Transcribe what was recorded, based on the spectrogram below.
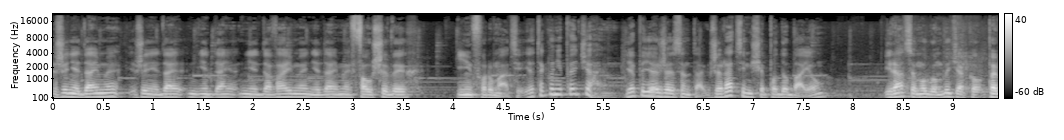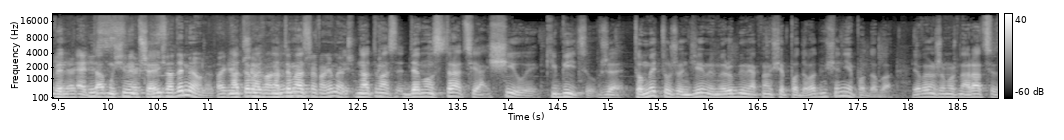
że, nie, dajmy, że nie, daj, nie, daj, nie dawajmy, nie dajmy fałszywych informacji. Ja tego nie powiedziałem. Ja powiedziałem, że jestem tak, że racje mi się podobają i racje mogą być jako pewien Jak etap, jest- musimy przejść. Zadymione, tak? Jak Natomiast, natomiast, natomiast demonstracja siły kibiców, że to my tu rządzimy, my robimy jak nam się podoba, to mi się nie podoba. Ja uważam, że można rację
